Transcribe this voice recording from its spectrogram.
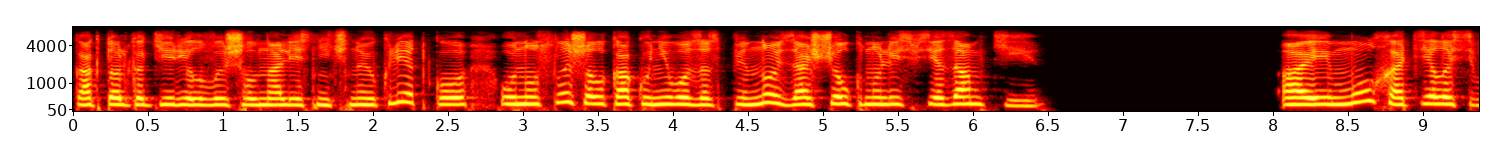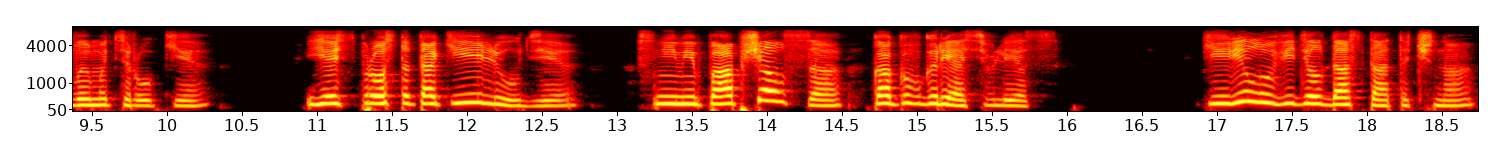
Как только Кирилл вышел на лестничную клетку, он услышал, как у него за спиной защелкнулись все замки. А ему хотелось вымыть руки. Есть просто такие люди. С ними пообщался, как в грязь влез. Кирилл увидел достаточно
